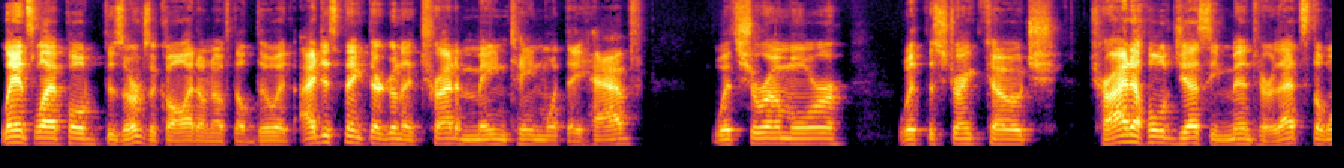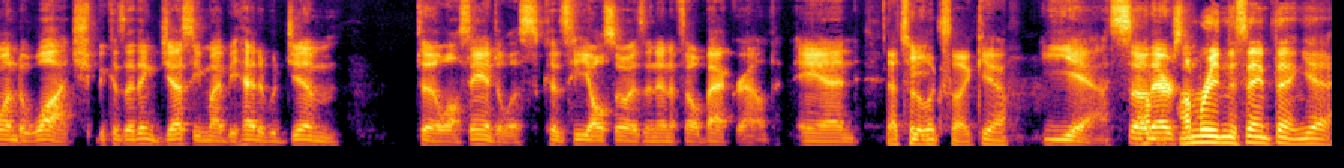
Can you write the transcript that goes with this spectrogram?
Lance Leipold deserves a call. I don't know if they'll do it. I just think they're going to try to maintain what they have with Sherrone Moore, with the strength coach. Try to hold Jesse Minter. That's the one to watch because I think Jesse might be headed with Jim to Los Angeles because he also has an NFL background. And that's what he, it looks like. Yeah. Yeah. So I'm, there's I'm reading the same thing. Yeah.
